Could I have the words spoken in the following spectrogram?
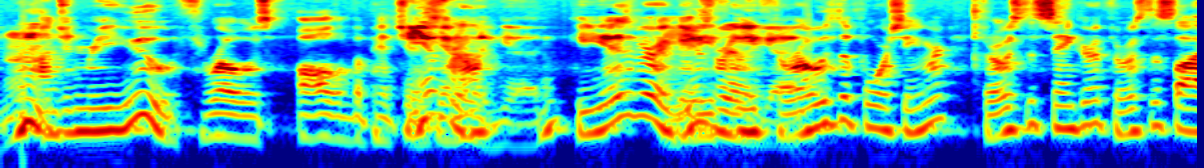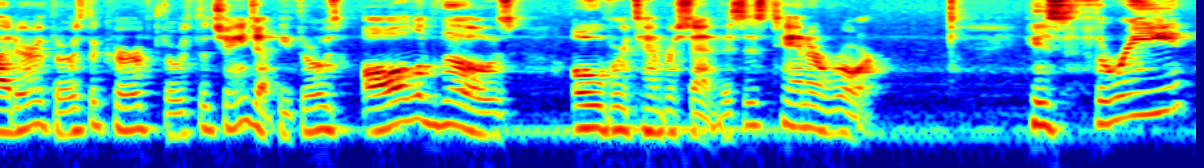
Hyunjin Ryu throws all of the pitches. Mm. He's you know? really good. He is very good. He's he, really he good. throws the four seamer, throws the sinker, throws the slider, throws the curve, throws the changeup. He throws all of those over ten percent. This is Tanner Roark. His three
